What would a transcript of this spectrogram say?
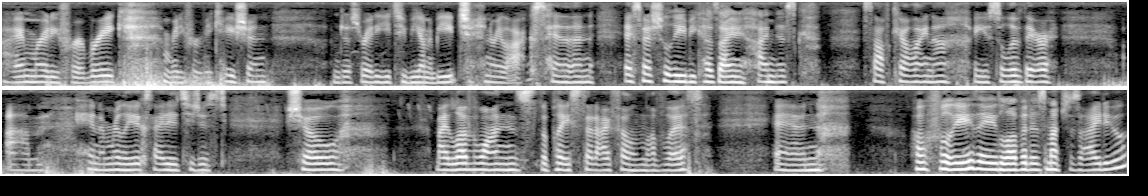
I'm ready for a break, I'm ready for vacation. I'm just ready to be on a beach and relax. And especially because I, I miss South Carolina, I used to live there. Um, and I'm really excited to just show my loved ones the place that I fell in love with. And hopefully they love it as much as I do.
